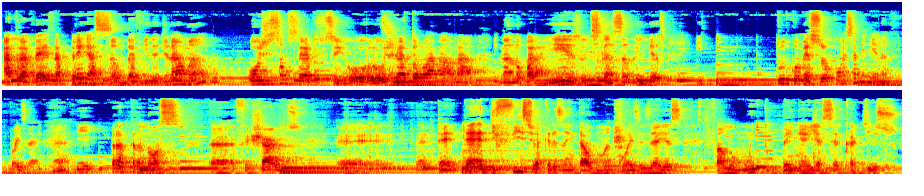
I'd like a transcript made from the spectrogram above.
através da pregação da vida de Naamã, hoje são servos do Senhor, hoje já estão lá na- na- no paraíso, descansando em Deus e tudo começou com essa menina, Pois é. né? E para nós eh, fecharmos, é, é até, até é difícil acrescentar alguma coisa. Isaías falou muito bem aí acerca disso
